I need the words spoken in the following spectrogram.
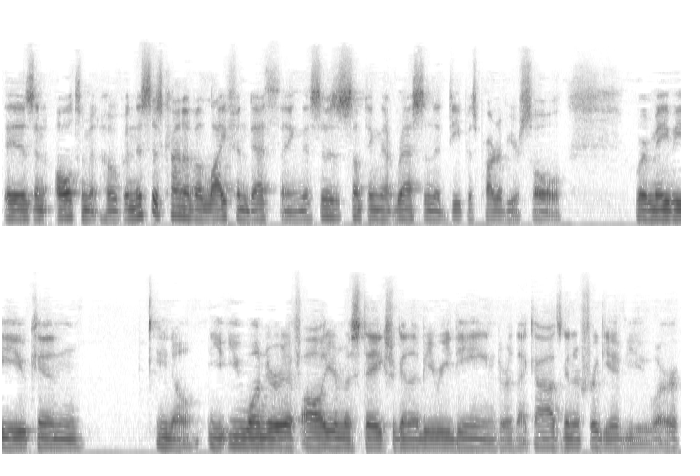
is an ultimate hope. And this is kind of a life and death thing. This is something that rests in the deepest part of your soul, where maybe you can you know you, you wonder if all your mistakes are going to be redeemed or that god's going to forgive you or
